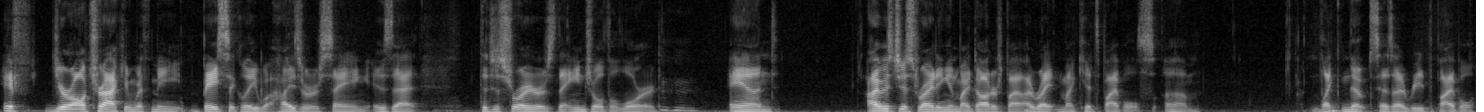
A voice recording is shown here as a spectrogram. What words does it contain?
if you're all tracking with me, basically what Heiser is saying is that the destroyer is the angel of the Lord. And I was just writing in my daughter's Bible, I write in my kids' Bibles, um, like notes as I read the Bible.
